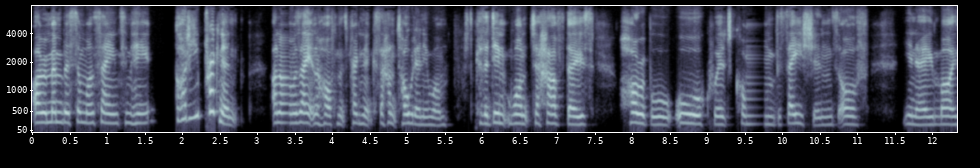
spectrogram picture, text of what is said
I remember someone saying to me, God, are you pregnant? and I was eight and a half months pregnant because I hadn't told anyone because I didn't want to have those horrible, awkward conversations of, you know, my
